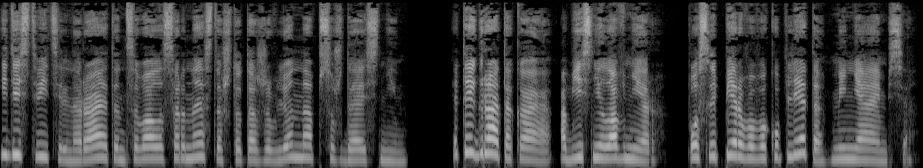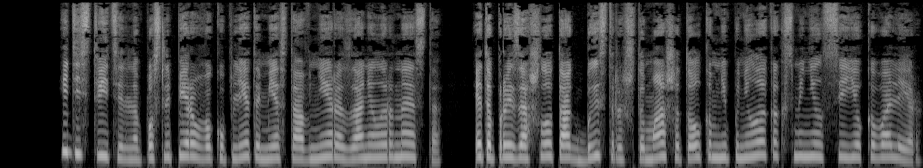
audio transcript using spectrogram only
И действительно, Рая танцевала с Эрнесто, что-то оживленно обсуждая с ним. «Это игра такая», — объяснил Авнер. После первого куплета меняемся. И действительно, после первого куплета место Авнера занял Эрнеста. Это произошло так быстро, что Маша толком не поняла, как сменился ее кавалер.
